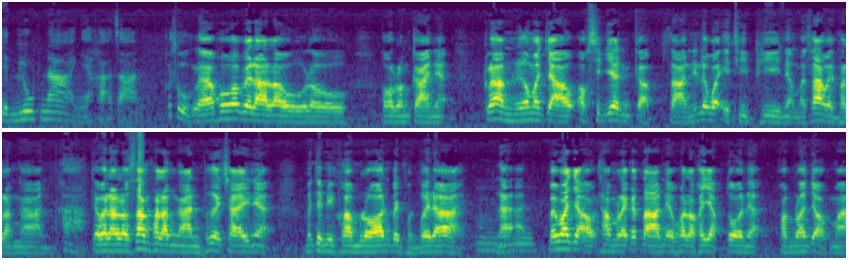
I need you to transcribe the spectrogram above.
ย็นๆลูบหน้าอย่างเงี้ยค่ะอาจารย์ ก็ถูกแล้วเพราะว่าเวลาเราเราออกกำลังกายเนี่ย กล้ามเนื้อมันจะเอาออกซิเจน กับสารที่เรียกว่า ATP เนี่ยมาสร้างเป็นพลังงานค่ะแต่เวลาเราสร้างพลังงานเพื่อใช้เนี่ยมันจะมีความร้อนเป็นผลพลอยได้อืมนะไม่ว่าจะเอาทำอะไรก็ตามเนี่ยพอเราขยับตัวเนี่ยความร้อนจะออกมา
